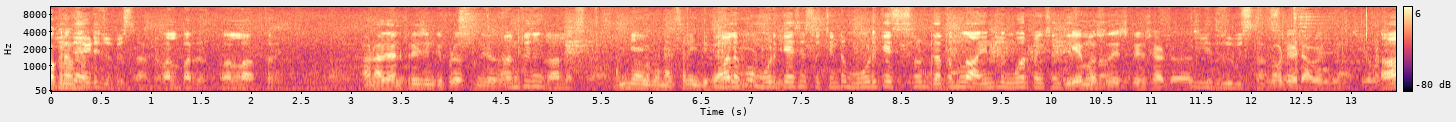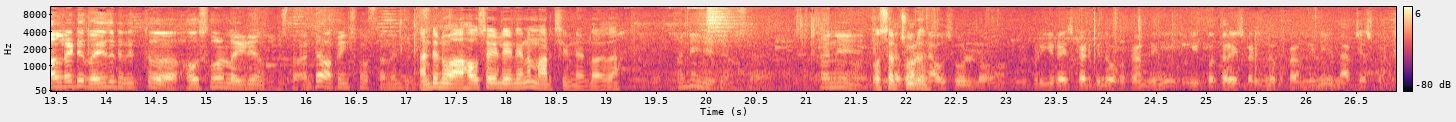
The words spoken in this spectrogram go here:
ఒక నిమిషం. ఐడి చూపిస్తాను వాళ్ళ వాళ్ళ అవును అది అన్ఫ్రీజింగ్ ఇప్పుడు వస్తుంది కదా. కన్ఫ్యూజన్ రాలేదు సార్. అన్ని అయిపోయినాయి సార్ ఇది మనకు మూడు కేసెస్ వచ్చింటే మూడు కేసెస్ గతంలో ఆ ఇంట్లో ఇంకోరు పెన్షన్ ఏం వస్తుంది స్క్రీన్ షాట్ ఇది చూపిస్తాను no data available already raised with household ID అని చూపిస్తాను. అంటే ఆ పెన్షన్ వస్తుందని చూపిస్తాను. అంటే నువ్వు ఆ హౌస్ సైడ్ ఏంటైనా మార్చిండి అట్లా కదా? అన్నీ చేశాను కానీ ఒకసారి చూడండి. హౌస్ హోల్డ్లో ఇప్పుడు ఈ రైస్ కార్డ్ కింద ఒక ఫ్యామిలీని ఈ కొత్త రైస్ కార్డ్ కింద ఒక ఫ్యామిలీని మ్యాప్ చేసుకోండి.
